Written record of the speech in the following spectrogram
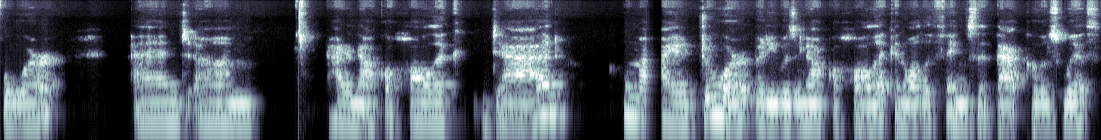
four and um, had an alcoholic dad whom I adore, but he was an alcoholic and all the things that that goes with,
